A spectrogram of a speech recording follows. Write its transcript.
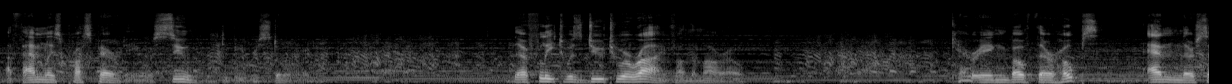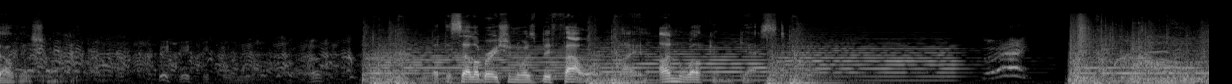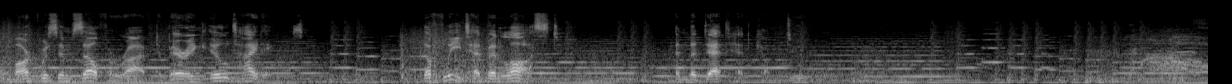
a family's prosperity was soon to be restored. Their fleet was due to arrive on the morrow, carrying both their hopes and their salvation. But the celebration was befouled by an unwelcome guest. Marquis himself arrived bearing ill tidings. The fleet had been lost, and the debt had come due.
